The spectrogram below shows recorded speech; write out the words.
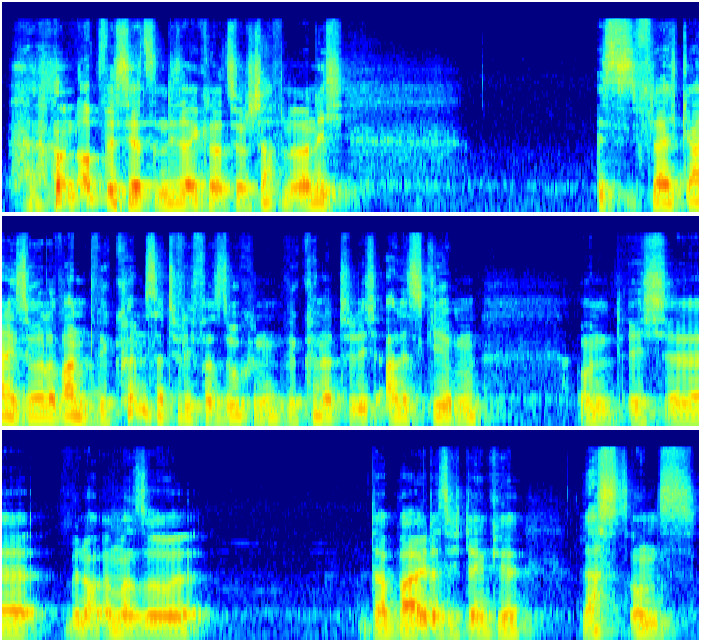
Und ob wir es jetzt in dieser Inkarnation schaffen oder nicht, ist vielleicht gar nicht so relevant. Wir können es natürlich versuchen, wir können natürlich alles geben. Und ich äh, bin auch immer so dabei, dass ich denke, lasst uns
